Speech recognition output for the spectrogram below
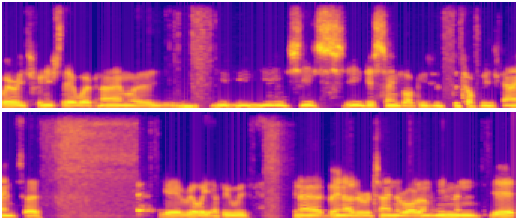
where he's finished there working home, uh, he, he, he's, he's, he just seems like he's at the top of his game. So. Yeah, really happy with you know being able to retain the ride on him, and yeah,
